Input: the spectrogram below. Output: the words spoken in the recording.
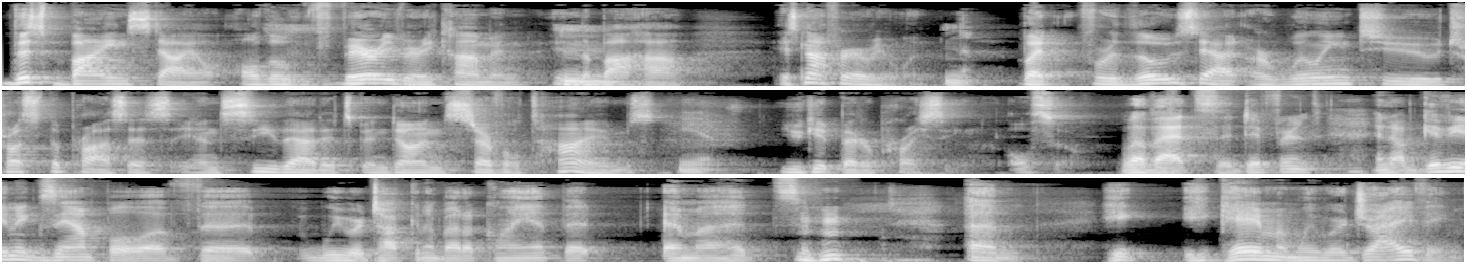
this buying style, although mm-hmm. very, very common in the mm-hmm. Baja, it's not for everyone. No. But for those that are willing to trust the process and see that it's been done several times, Yes. you get better pricing also. Well, that's the difference. And I'll give you an example of the. We were talking about a client that Emma had. seen. Um, he he came and we were driving,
